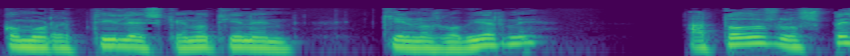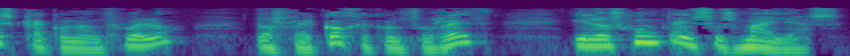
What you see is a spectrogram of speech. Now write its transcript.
como reptiles que no tienen quien los gobierne? A todos los pesca con anzuelo, los recoge con su red y los junta en sus mallas.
